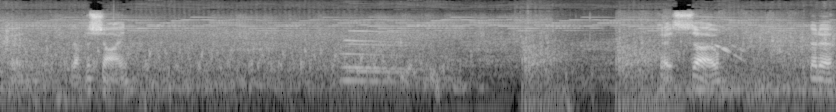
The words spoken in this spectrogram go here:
Okay, grab the shine. Okay, so gonna.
